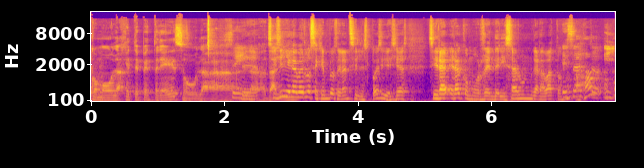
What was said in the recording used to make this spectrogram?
como la GTP3 o la... Sí, sí, sí, llegué a ver los ejemplos de antes y después y decías, sí, era, era como renderizar un garabato. Exacto. y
